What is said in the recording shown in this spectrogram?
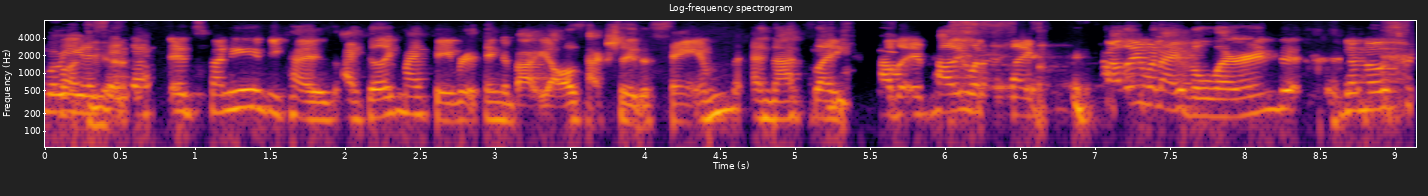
What were you gonna yeah. say? It's funny because I feel like my favorite thing about y'all is actually the same, and that's like probably probably what I like probably what I've learned the most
